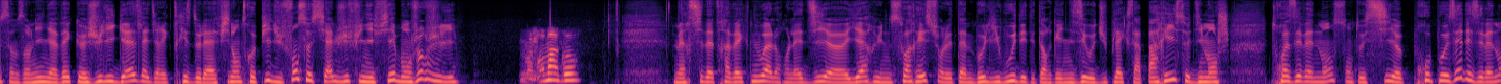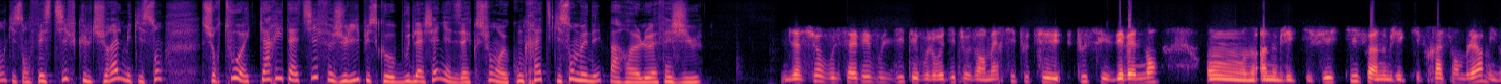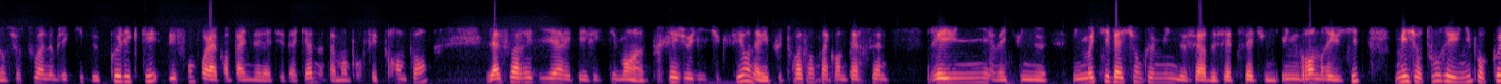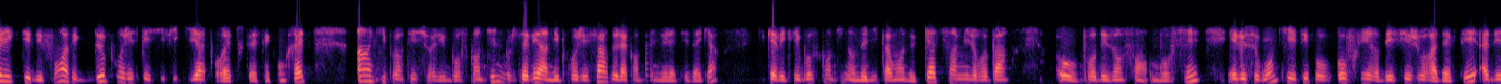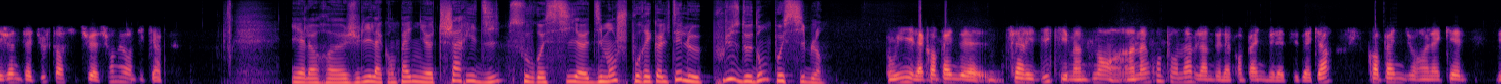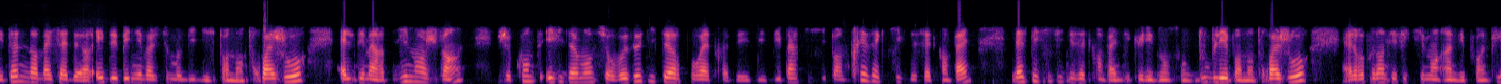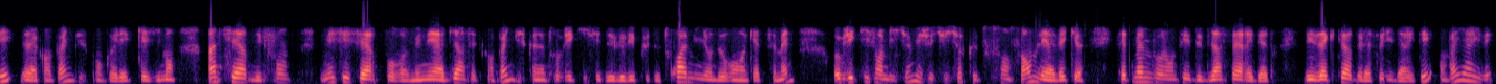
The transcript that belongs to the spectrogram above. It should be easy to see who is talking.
Speaker 1: Nous sommes en ligne avec Julie Guez, la directrice de la philanthropie du Fonds social Juif Unifié. Bonjour Julie.
Speaker 2: Bonjour Margot.
Speaker 1: Merci d'être avec nous. Alors on l'a dit euh, hier, une soirée sur le thème Bollywood était organisée au Duplex à Paris. Ce dimanche, trois événements sont aussi euh, proposés, des événements qui sont festifs, culturels, mais qui sont surtout euh, caritatifs, Julie, puisqu'au bout de la chaîne, il y a des actions concrètes qui sont menées par le FSJU.
Speaker 2: Bien sûr, vous le savez, vous le dites et vous le redites, je vous en remercie. Toutes ces, tous ces événements ont un objectif festif, un objectif rassembleur, mais ils ont surtout un objectif de collecter des fonds pour la campagne de la TEDACA, notamment pour ses 30 ans. La soirée d'hier était effectivement un très joli succès. On avait plus de 350 personnes réunies avec une, une motivation commune de faire de cette fête une, une, grande réussite, mais surtout réunies pour collecter des fonds avec deux projets spécifiques hier pour être tout à fait concrète. Un qui portait sur les bourses cantines, vous le savez, un des projets phares de la campagne de la TEDACA, puisqu'avec les bourses cantines, on délie pas moins de 400 000 repas pour des enfants boursiers, et le second qui était pour offrir des séjours adaptés à des jeunes adultes en situation de handicap.
Speaker 1: Et alors, euh, Julie, la campagne Charity s'ouvre aussi euh, dimanche pour récolter le plus de dons possible.
Speaker 2: Oui, la campagne de Charity qui est maintenant un incontournable hein, de la campagne de la TEDACA, campagne durant laquelle des tonnes d'ambassadeurs et de bénévoles se mobilisent pendant trois jours. Elle démarre dimanche 20 je compte évidemment sur vos auditeurs pour être des, des, des, participants très actifs de cette campagne. La spécificité de cette campagne, c'est que les dons sont doublés pendant trois jours. Elle représente effectivement un des points clés de la campagne, puisqu'on collecte quasiment un tiers des fonds nécessaires pour mener à bien cette campagne, puisque notre objectif est de lever plus de 3 millions d'euros en quatre semaines. Objectif ambitieux, mais je suis sûre que tous ensemble et avec cette même volonté de bien faire et d'être des acteurs de la solidarité, on va y arriver.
